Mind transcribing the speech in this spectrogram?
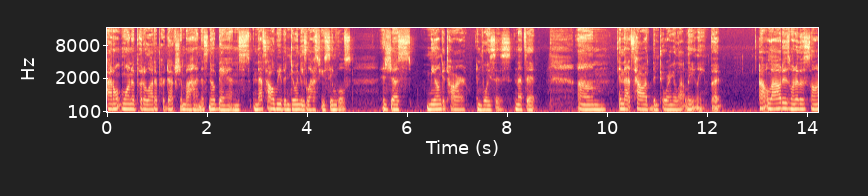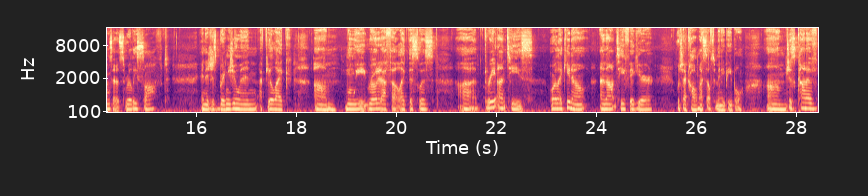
I don't want to put a lot of production behind this, no bands, and that's how we've been doing these last few singles. Is just me on guitar and voices, and that's it. Um, and that's how I've been touring a lot lately, but out Loud is one of those songs that's really soft and it just brings you in. I feel like um, when we wrote it, I felt like this was uh, three aunties, or like, you know, an auntie figure, which I call myself to many people, um, just kind of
